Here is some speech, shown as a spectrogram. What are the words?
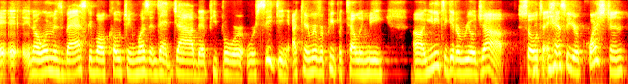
it, you know, women's basketball coaching wasn't that job that people were, were seeking. I can remember people telling me, uh, you need to get a real job. So to answer your question,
